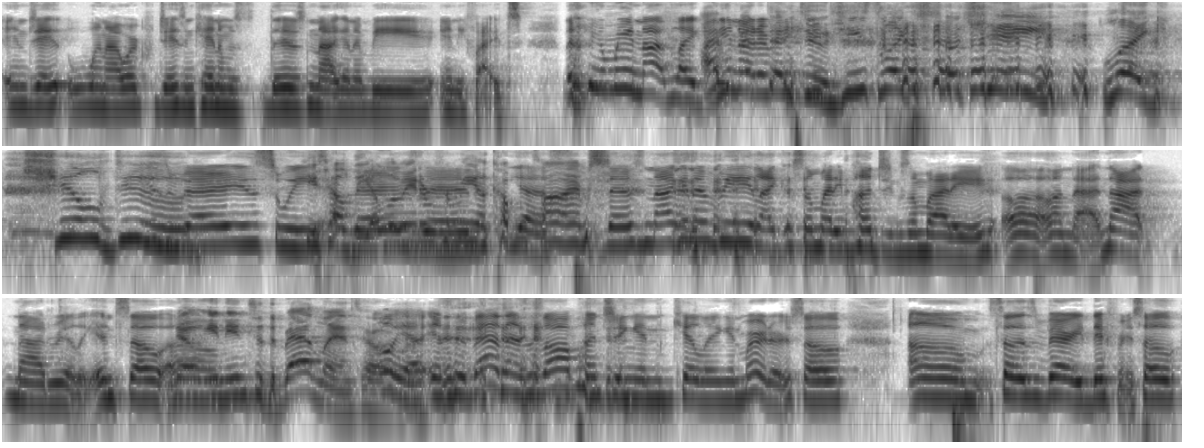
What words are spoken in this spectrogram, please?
in J- when I work for Jason Katims, there's not gonna be any fights. I mean, not like I you know what I mean. dude. He's like such a like chill dude. very sweet. He's held the elevator for me a couple times. There's not gonna be like somebody punching somebody uh, on that. Not not really. And so um, no, in Into the Badlands, however. Oh yeah, into the Badlands is all punching and killing and murder. So, um, so it's very different. So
